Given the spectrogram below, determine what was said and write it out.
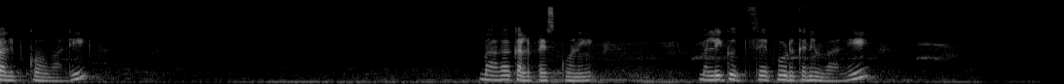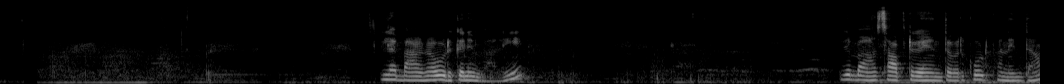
కలుపుకోవాలి. బాగా కలిపేసుకొని మళ్ళీ కొద్దిసేపు ఉడకనివ్వాలి. ఇలా బాగా ఉడకనివ్వాలి. ఇది బాగా సాఫ్ట్గా అయ్యేంతవరకు ఉడకనిద్దాం.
